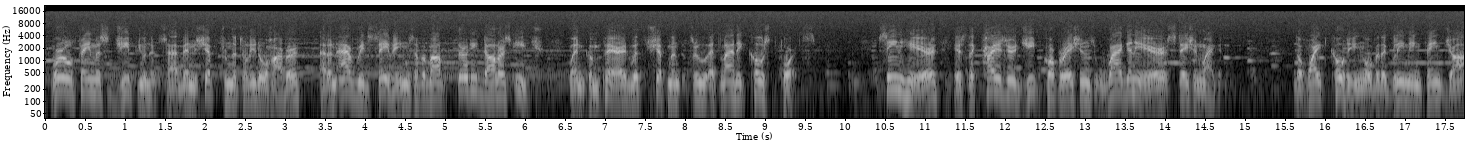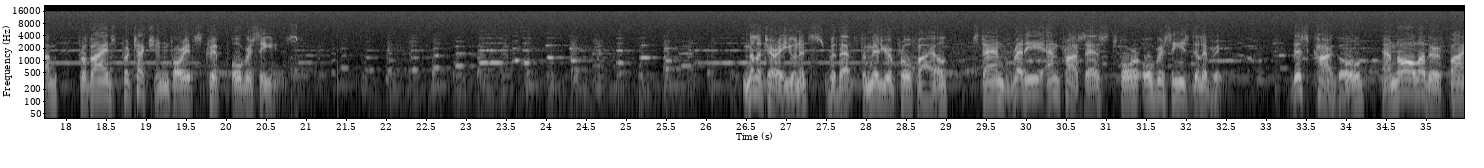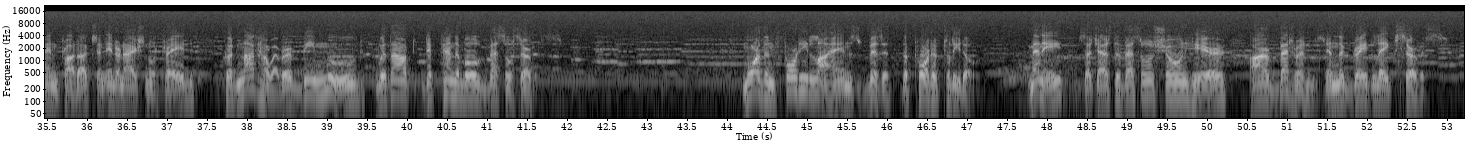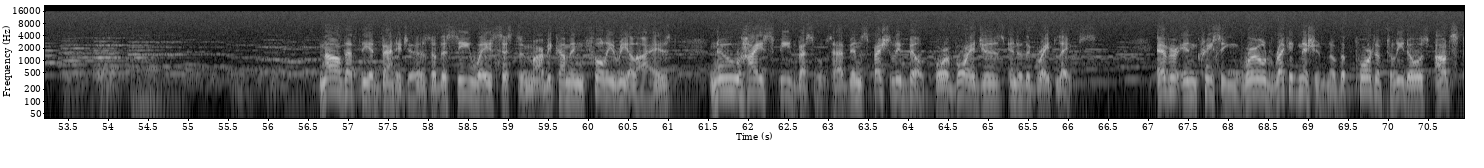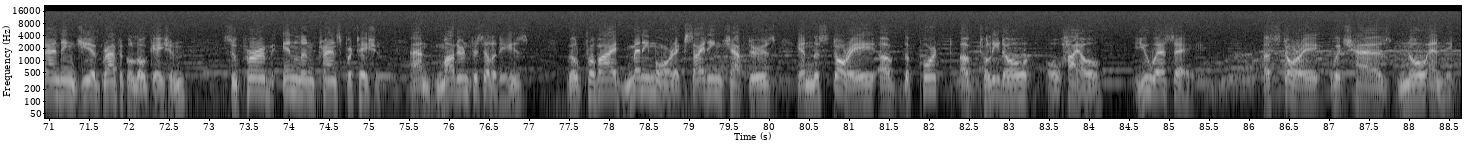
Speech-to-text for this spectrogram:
World-famous Jeep units have been shipped from the Toledo harbor at an average savings of about $30 each when compared with shipment through Atlantic coast ports. Seen here is the Kaiser Jeep Corporation's Wagoneer station wagon. The white coating over the gleaming paint job provides protection for its trip overseas. Military units with that familiar profile stand ready and processed for overseas delivery. This cargo and all other fine products in international trade could not, however, be moved without dependable vessel service. More than 40 lines visit the Port of Toledo. Many, such as the vessels shown here, are veterans in the Great Lakes service. Now that the advantages of the seaway system are becoming fully realized, new high-speed vessels have been specially built for voyages into the Great Lakes. Ever-increasing world recognition of the Port of Toledo's outstanding geographical location, superb inland transportation, and modern facilities will provide many more exciting chapters in the story of the Port of Toledo, Ohio, USA a story which has no ending.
